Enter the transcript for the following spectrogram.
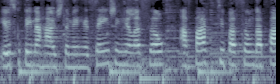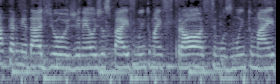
Eu escutei na rádio também recente em relação à participação da paternidade hoje, né? Hoje os pais muito mais próximos, muito mais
